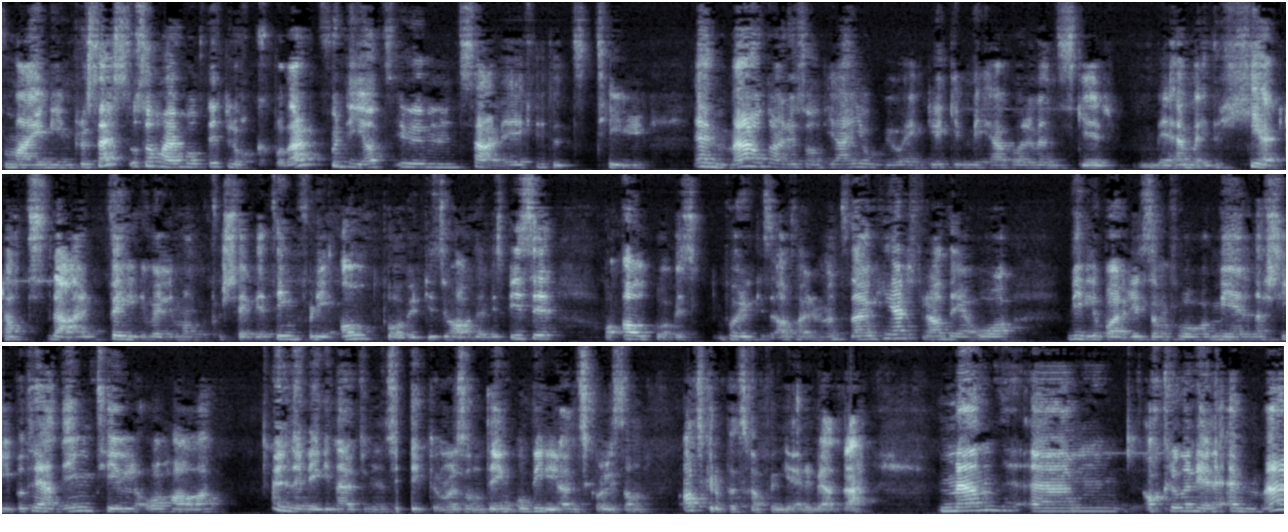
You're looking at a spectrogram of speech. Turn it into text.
for meg i min prosess. Og så har jeg holdt litt lokk på det, fordi at um, særlig knyttet til ME. Og da er det jo sånn at jeg jobber jo egentlig ikke med bare mennesker med ME i det hele tatt. Det er veldig veldig mange forskjellige ting, fordi alt påvirkes jo av det vi spiser. Og alt påvirkes av tarmen. Så det er jo helt fra det å ville bare liksom få mer energi på trening til å ha underliggende autoimmune sykdommer og sånne ting, og ville ønske å liksom at kroppen skal fungere bedre. Men um, akkurat når det gjelder ME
